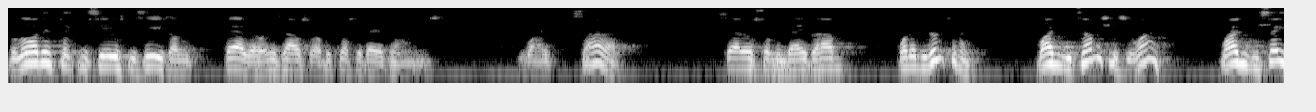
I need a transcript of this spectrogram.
The Lord inflicted a serious disease on Pharaoh and his household because of Abraham's wife, Sarah. Sarah summoned Abraham. What have you done to me? Why didn't you tell me she was your wife? Why didn't you say,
